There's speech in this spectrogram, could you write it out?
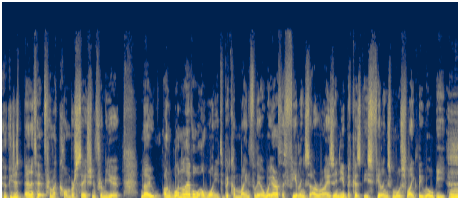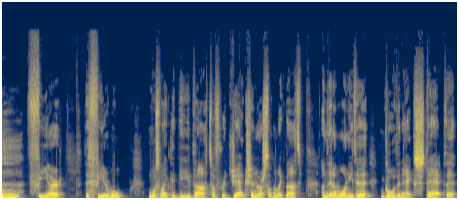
who could just benefit from a conversation from you. Now, on one level, I want you to become mindfully aware of the feelings that arise in you, because these feelings most likely will be fear. The fear will most likely be that of rejection or something like that. And then I want you to go the next step, the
